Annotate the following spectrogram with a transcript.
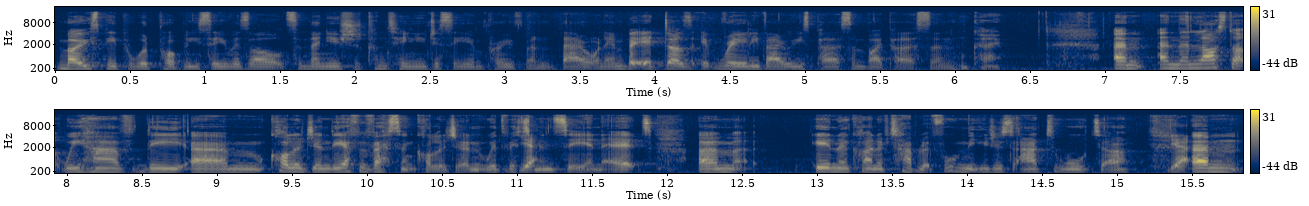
most people would probably see results and then you should continue to see improvement there on in. But it does, it really varies person by person. Okay. Um, and then last up, we have the um, collagen, the effervescent collagen with vitamin C in it, um, in a kind of tablet form that you just add to water. Yeah. Um,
